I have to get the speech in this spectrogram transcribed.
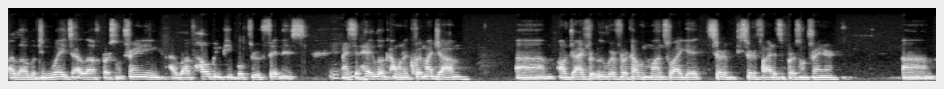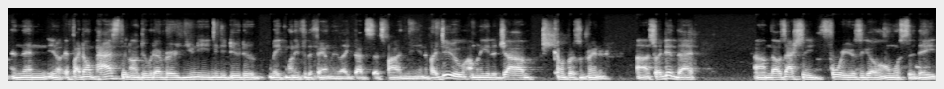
I love lifting weights. I love personal training. I love helping people through fitness." Mm-hmm. And I said, "Hey, look, I want to quit my job. Um, I'll drive for Uber for a couple months while I get sort of certified as a personal trainer. Um, and then, you know, if I don't pass, then I'll do whatever you need me to do to make money for the family. Like that's that's fine with me. And if I do, I'm going to get a job, become a personal trainer. Uh, so I did that. Um, that was actually four years ago, almost to date.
